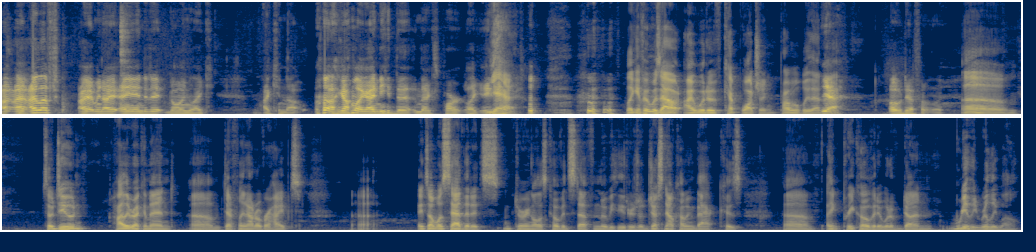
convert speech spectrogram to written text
I, I, I left. I, I mean, I, I ended it going like, I cannot. like I'm like I need the next part. Like ASAP. Yeah. like if it was out, I would have kept watching probably that. yeah. night. Oh, definitely. Um, so Dune, highly recommend. Um, definitely not overhyped. Uh, it's almost sad that it's during all this COVID stuff and movie theaters are just now coming back because um, I think pre-COVID it would have done really, really well.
